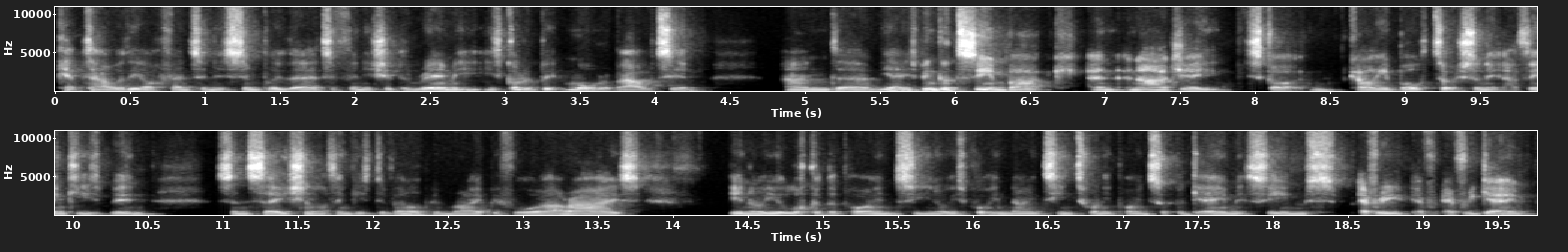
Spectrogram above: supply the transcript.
kept out of the offense and is simply there to finish at the rim. He, has got a bit more about him. And um, yeah, it's been good to see him back. And, and RJ, Scott, and Cal, you both touched on it. I think he's been sensational. I think he's developing right before our eyes. You know, you look at the points, you know, he's putting 19, 20 points up a game, it seems, every, every, every game.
